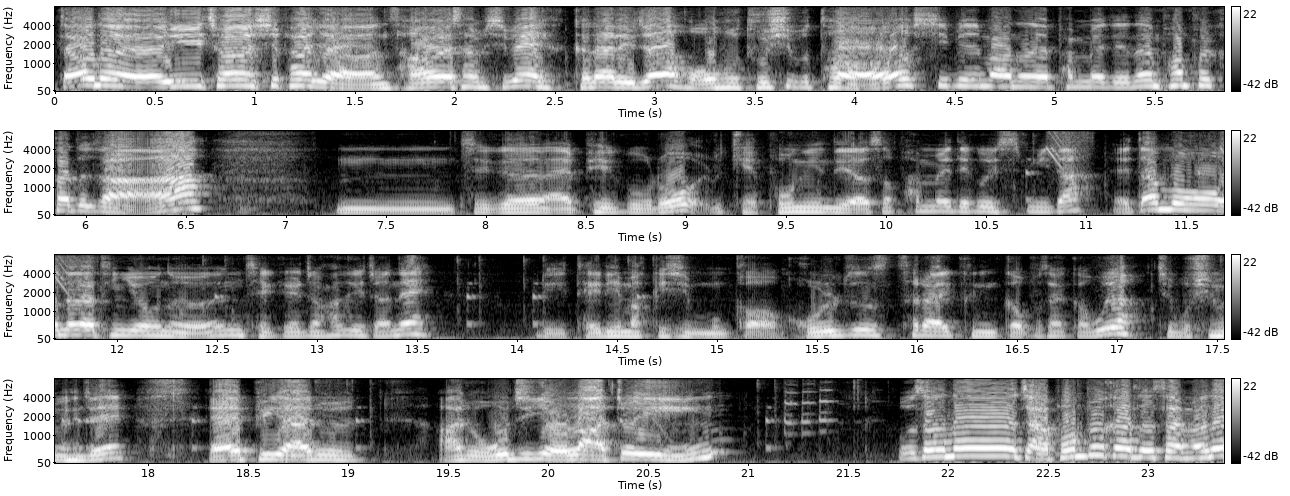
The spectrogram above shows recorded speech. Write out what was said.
자, 오늘 2018년 4월 30일 그날이죠. 오후 2시부터 11만원에 판매되는 펌플카드가, 음, 지금 에픽으로 이렇게 봉인되어서 판매되고 있습니다. 일단 뭐, 오늘 같은 경우는 재결정하기 전에, 우리 대리 맡기신 분 거, 골든 스트라이크님 거부터 살 거고요. 지금 보시면 이제, 에픽이 아주, 아주 오지게 올라왔죠잉. 우선은, 자, 펌플카드 사면은,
